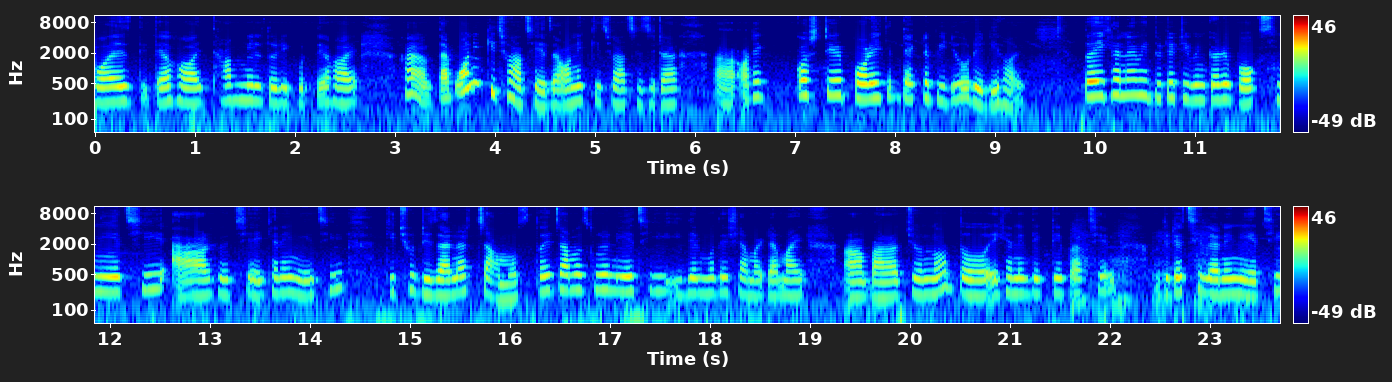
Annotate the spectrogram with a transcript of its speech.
ভয়েস দিতে হয় থাম্বনেল তৈরি করতে হয়। হ্যাঁ তারপর অনেক কিছু আছে যা, অনেক কিছু আছে যেটা অনেক কষ্টের পরে কিন্তু একটা ভিডিও রেডি হয়। তো এইখানে আমি দুটো টিফিন কারে বক্স নিয়েছি, আর হচ্ছে এইখানে নিয়েছি কিছু ডিজাইনার চামচ, তো এই চামচগুলো নিয়েছি ঈদের মধ্যে শ্যামাই টামাই বাড়ার জন্য। তো এখানে দেখতেই পাচ্ছেন, দুটো ছিলানি নিয়েছি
